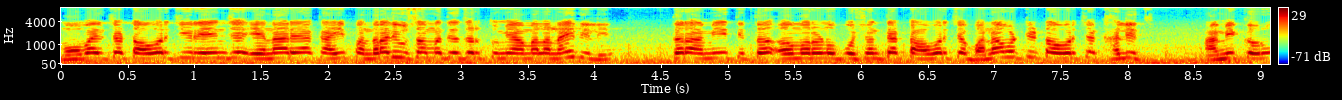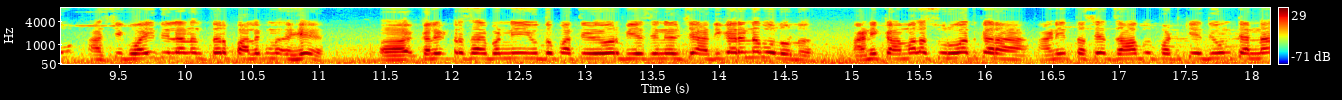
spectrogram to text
मोबाईलच्या टॉवरची रेंज येणाऱ्या काही पंधरा दिवसामध्ये जर तुम्ही आम्हाला नाही दिली तर आम्ही तिथं अमरण उपोषण त्या टॉवरच्या बनावटी टॉवरच्या खालीच आम्ही करू. अशी ग्वाही दिल्यानंतर पालक हे कलेक्टर साहेबांनी युद्ध पातळीवर बीएसएनएलच्या अधिकाऱ्यांना बोलवलं आणि कामाला सुरुवात करा आणि तसे जाब फटके देऊन त्यांना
